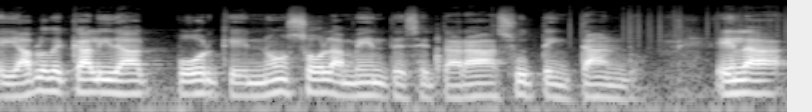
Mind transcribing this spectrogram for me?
y hablo de calidad porque no solamente se estará sustentando en la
